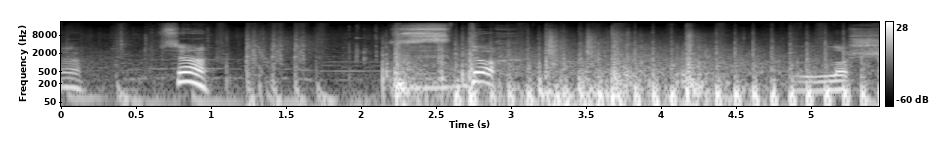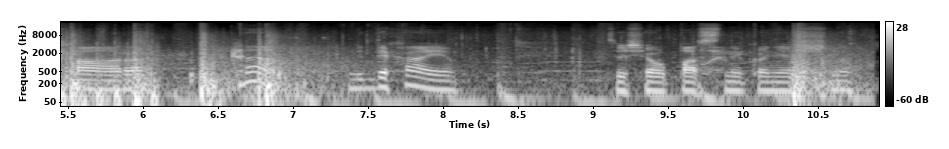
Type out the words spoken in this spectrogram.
О, все. Здох. Лошара. Да, віддихаю. Це ще опасний, звісно.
